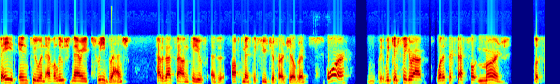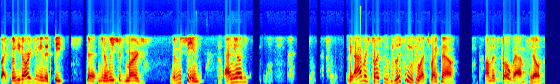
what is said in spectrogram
fade into an evolutionary tree branch. How does that sound to you as an optimistic future for our children? Or we can figure out what a successful merge looks like. So he's arguing in this piece that you know we should merge with machines, and you know the average person listening to us right now on this program, you know,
